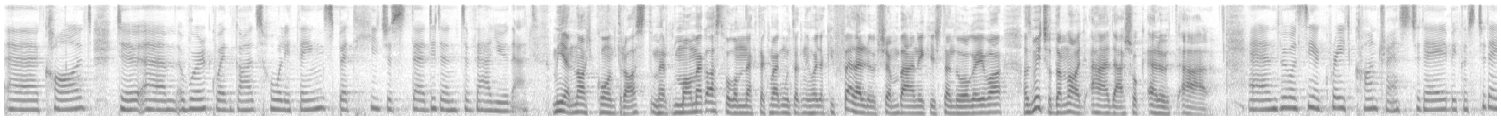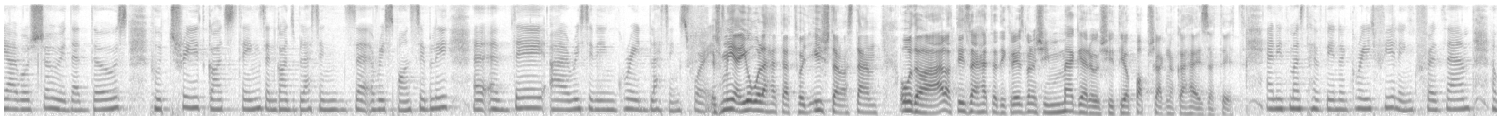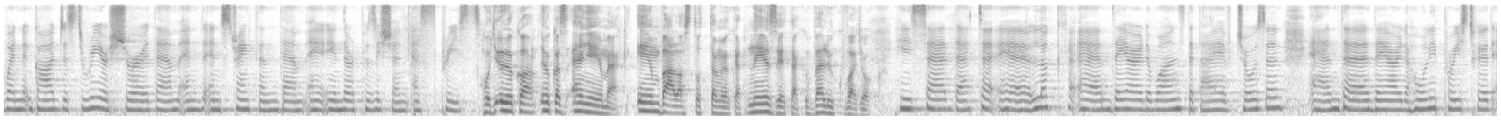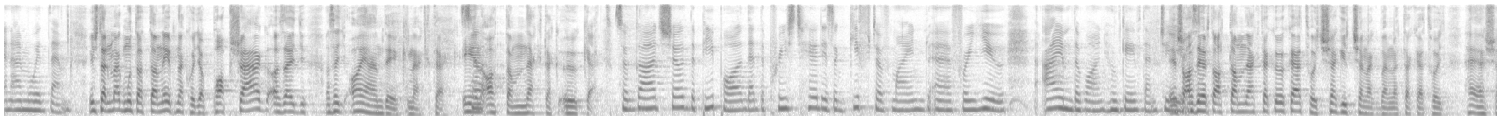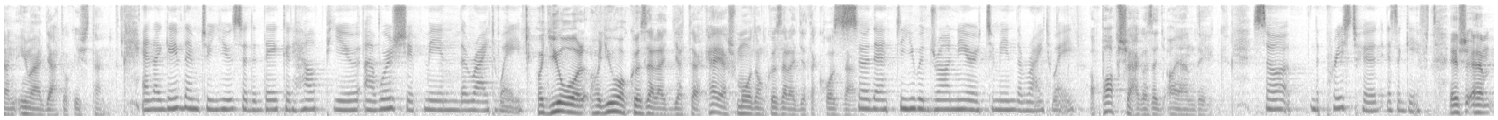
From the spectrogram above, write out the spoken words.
called to um, work with God's holy things, but he just uh, didn't value that. Milyen nagy kontraszt, mert ma meg azt fogom nektek megmutatni, hogy aki felelősen bánik Isten dolgaival, az micsoda nagy áldások előtt áll. And we will see a great contrast today because today I will show you that those who treat God's things and God's blessings uh, responsibly, uh, uh, they are receiving great blessings for it. És milyen jó lehetett, hogy Isten aztán odaáll a 17. részben, és így megerősíti a papságnak a helyzetét. And it must have been a great feeling for them when God just reassured them and, and strengthened them in their position as priests. Hogy ők, a, ők az enyémek, én választottam őket, nézzétek, velük vagyok. He said that, uh, look, uh, they are the ones that I have chosen, and uh, they are the holy priesthood, and I'm with them. Isten megmutatta a népnek, hogy a papság az egy, az egy ajándék nektek. Én Szóval- adtam nektek őket. So God showed the people that the priesthood is a gift of mine uh, for you. I am the one who gave them to És you. azért adtam nektek őket, hogy segítsenek benneteket, hogy helyesen imádjátok imádjátok Istent. And I gave them to you so that they could help you uh, worship me in the right way, Hogy jól, hogy jól közeledjetek, helyes módon közeledjetek hozzám. so that you would draw near to me in the right way. A papság az egy ajándék. So the priesthood is a gift. És um,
